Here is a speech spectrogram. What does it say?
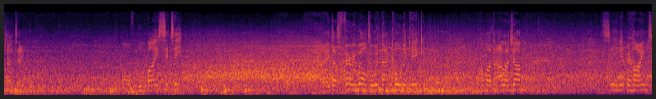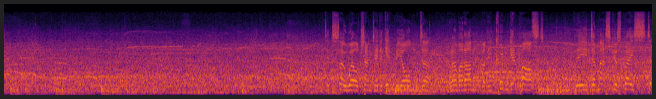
Chhangte of Mumbai City. He does very well to win that corner kick. Muhammad Alajan seeing it behind. He did so well, Chhangte, to get beyond uh, Ramadan, but he couldn't get past the Damascus-based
